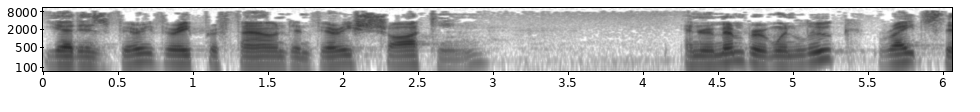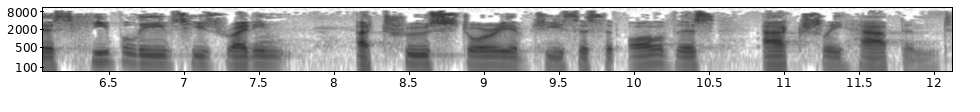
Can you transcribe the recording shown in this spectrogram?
yet is very, very profound and very shocking. And remember, when Luke writes this, he believes he's writing a true story of Jesus, that all of this actually happened.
